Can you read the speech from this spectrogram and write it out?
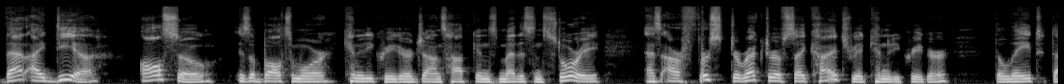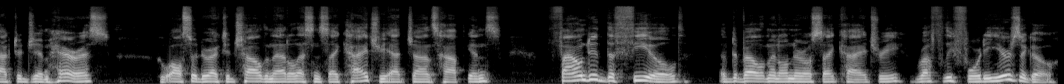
That idea also is a Baltimore Kennedy Krieger Johns Hopkins medicine story as our first director of psychiatry at Kennedy Krieger, the late Dr. Jim Harris, who also directed child and adolescent psychiatry at Johns Hopkins, founded the field of developmental neuropsychiatry roughly 40 years ago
